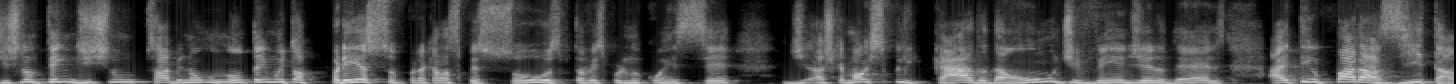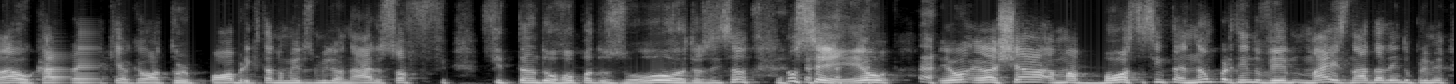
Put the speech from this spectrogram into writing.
A gente não tem, a gente não sabe, não, não tem muito apreço por aquelas pessoas, talvez por não conhecer. de- acho que é mal explicado da onde vem o dinheiro deles. Aí tem o Parasita lá, o cara que é, que é o ator pobre que tá no meio dos milionários, só fi- fitando roupa dos outros. Então, não sei, eu, eu, eu achei uma bosta assim, não pretendo ver mais nada além do primeiro.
